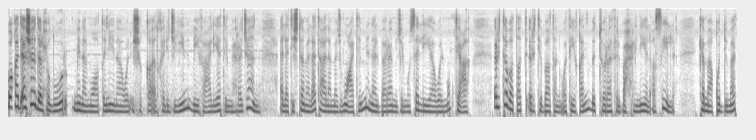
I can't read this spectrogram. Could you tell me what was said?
وقد أشاد الحضور من المواطنين والأشقاء الخليجيين بفعاليات المهرجان التي اشتملت على مجموعة من البرامج المسلية والممتعة. ارتبطت ارتباطا وثيقا بالتراث البحريني الأصيل كما قدمت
